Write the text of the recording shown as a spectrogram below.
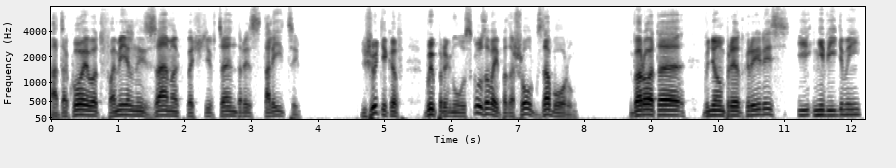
а такой вот фамильный замок почти в центре столицы. Жутиков выпрыгнул из кузова и подошел к забору. Ворота в нем приоткрылись, и невидимый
